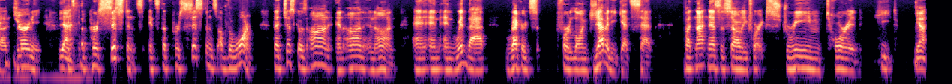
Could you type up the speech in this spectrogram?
uh, journey. Yeah. It's the persistence. It's the persistence of the warmth that just goes on and on and on. And, and, and with that, records for longevity get set, but not necessarily for extreme torrid heat. Yeah.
